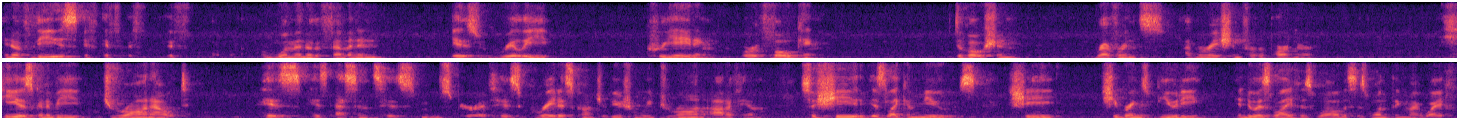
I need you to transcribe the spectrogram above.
You know, if these, if, if, if, if a woman or the feminine is really creating or evoking devotion, reverence, admiration for her partner, he is going to be drawn out. His his essence, his mm-hmm. spirit, his greatest contribution will be drawn out of him so she is like a muse. She she brings beauty into his life as well. This is one thing my wife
